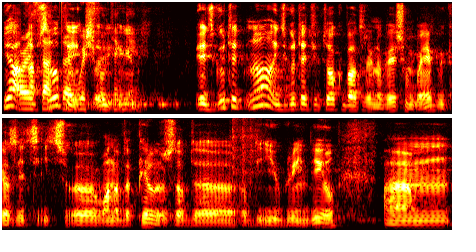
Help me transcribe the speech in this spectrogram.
Yeah, or is absolutely. That, uh, wishful thinking? It's good that no, it's good that you talk about renovation wave because it's it's uh, one of the pillars of the of the EU Green Deal. Um,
